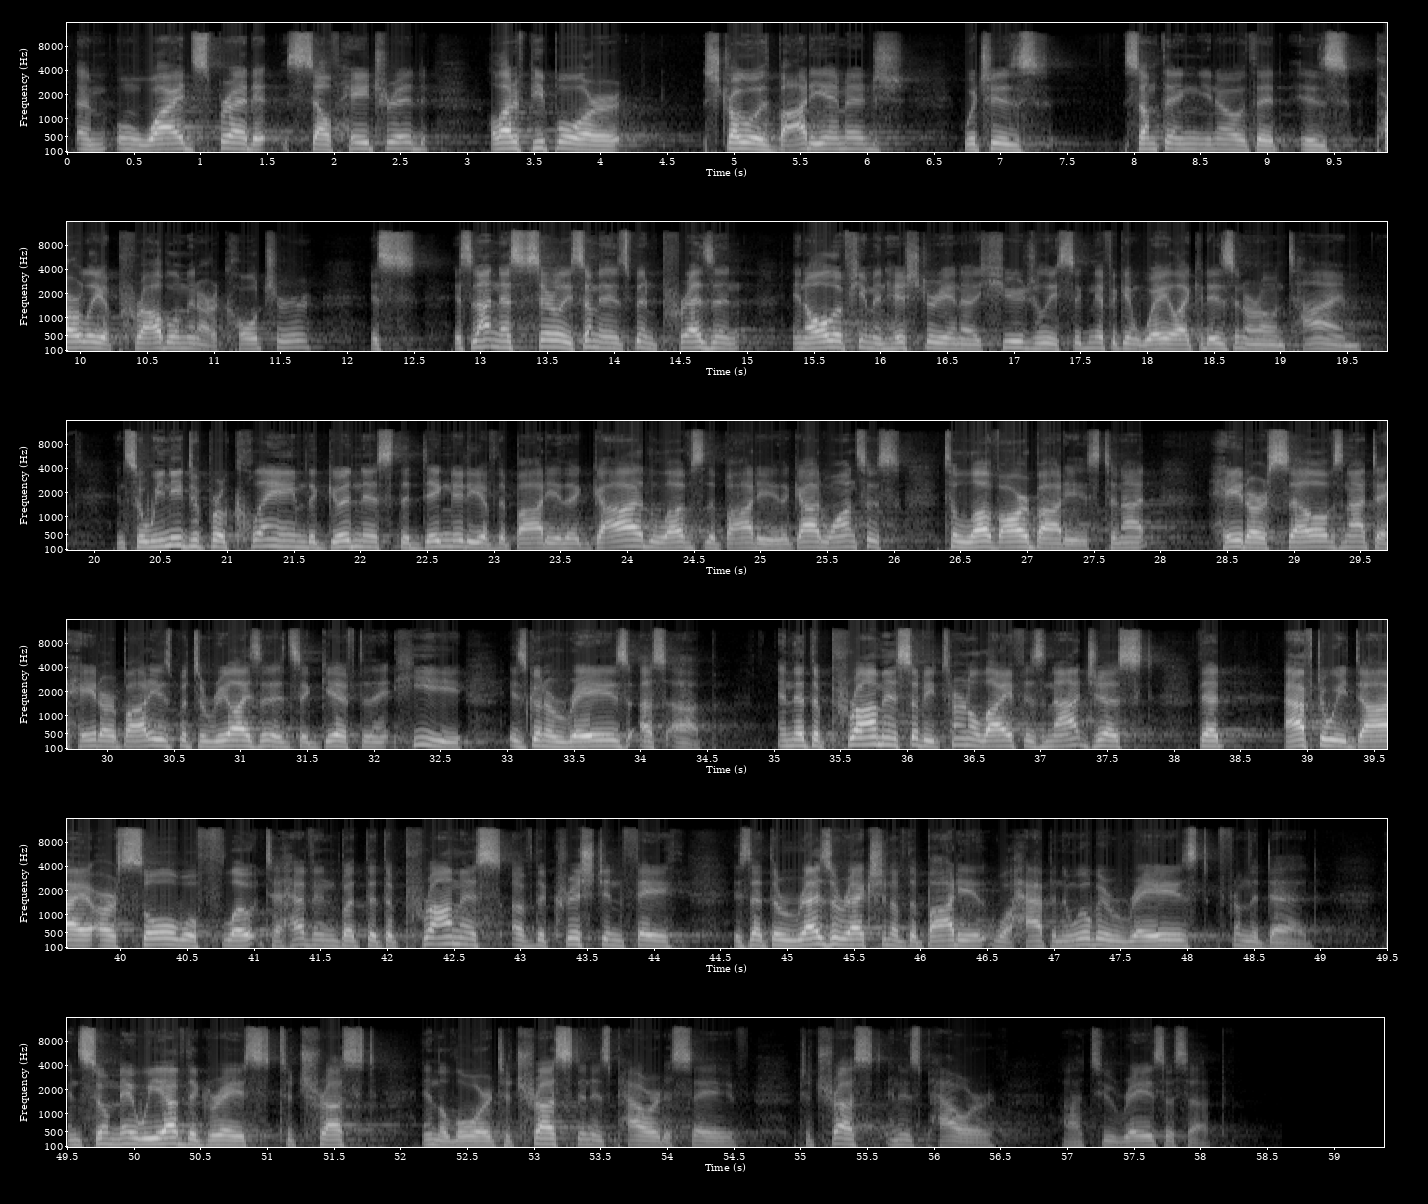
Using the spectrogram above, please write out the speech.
um, widespread self hatred. A lot of people are struggle with body image, which is something you know that is partly a problem in our culture. It's it's not necessarily something that's been present in all of human history in a hugely significant way, like it is in our own time. And so we need to proclaim the goodness, the dignity of the body, that God loves the body, that God wants us to love our bodies, to not hate ourselves, not to hate our bodies, but to realize that it's a gift and that He is going to raise us up. And that the promise of eternal life is not just that after we die, our soul will float to heaven, but that the promise of the Christian faith is that the resurrection of the body will happen, and we'll be raised from the dead. And so may we have the grace to trust in the Lord, to trust in his power to save, to trust in his power uh, to raise us up.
